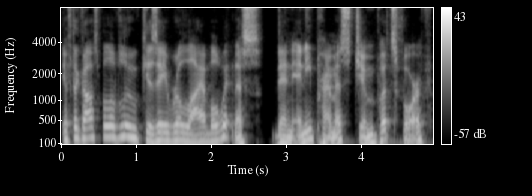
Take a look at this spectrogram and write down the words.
If the Gospel of Luke is a reliable witness, then any premise Jim puts forth,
